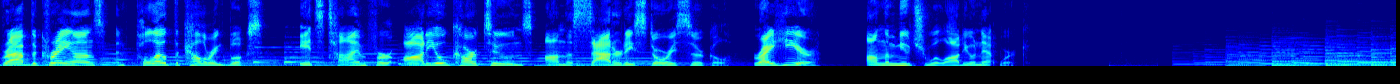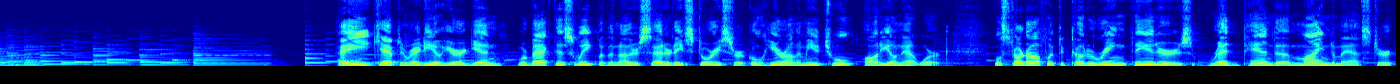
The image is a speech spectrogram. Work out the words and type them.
Grab the crayons and pull out the coloring books. It's time for audio cartoons on the Saturday Story Circle, right here on the Mutual Audio Network. Hey, Captain Radio here again. We're back this week with another Saturday Story Circle here on the Mutual Audio Network. We'll start off with Decoder Ring Theater's Red Panda Mind Master,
